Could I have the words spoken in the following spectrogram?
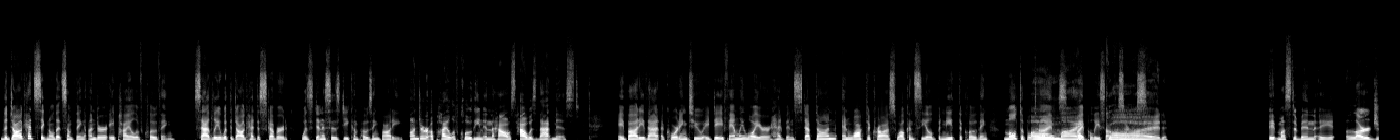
The dog had signaled at something under a pile of clothing. Sadly, what the dog had discovered was Dennis's decomposing body. Under a pile of clothing in the house? How was that missed? A body that, according to a Day family lawyer, had been stepped on and walked across while concealed beneath the clothing multiple Oh times by police officers. God. It must have been a large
